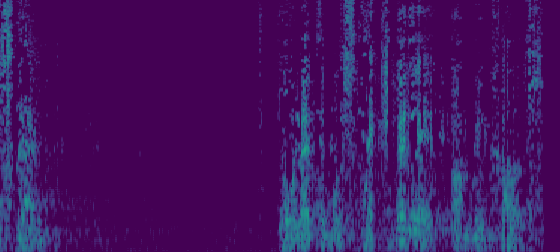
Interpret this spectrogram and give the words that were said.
هستند. دولت مستکبر آمریکاست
